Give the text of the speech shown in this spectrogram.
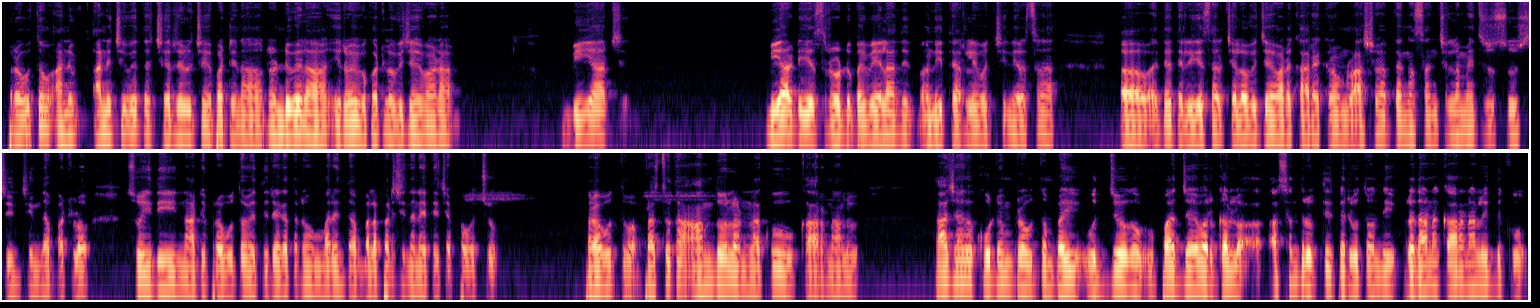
ప్రభుత్వం అణి అణిచివేత చర్యలు చేపట్టిన 2021లో విజయవాడ బీఆర్ బీఆర్టీఎస్ రోడ్డుపై వేలాది మంది తరలివచ్చి నిరసన అయితే తెలియజేశారు. చలో విజయవాడ కార్యక్రమం రాష్ట్ర వ్యాప్తంగా సంచలనమైతే సృష్టించింది అప్పట్లో. సో ఇది నాటి ప్రభుత్వ వ్యతిరేకతను మరింత బలపరిచిందని అయితే చెప్పవచ్చు. ప్రభుత్వ ప్రస్తుత ఆందోళనలకు కారణాలు తాజాగా కూటమి ప్రభుత్వంపై ఉద్యోగ, ఉపాధ్యాయ వర్గాల్లో అసంతృప్తి పెరుగుతోంది. ప్రధాన కారణాలు ఇందుకు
